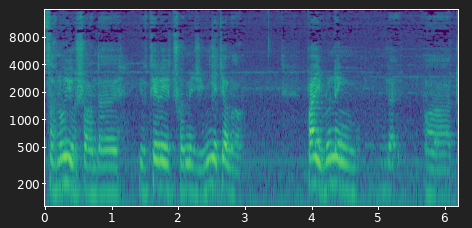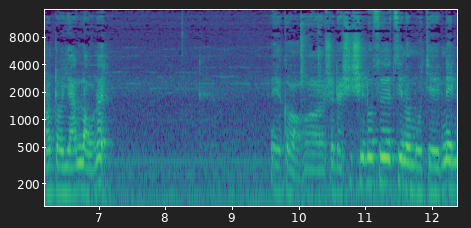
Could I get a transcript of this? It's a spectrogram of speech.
cho nó yêu sang đây yêu thế này chuẩn mình chỉ nhẹ cho là ba yêu luôn nên lại à trò giá lẩu này cái có sẽ là xí xí lúc xưa chỉ là một cái nên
